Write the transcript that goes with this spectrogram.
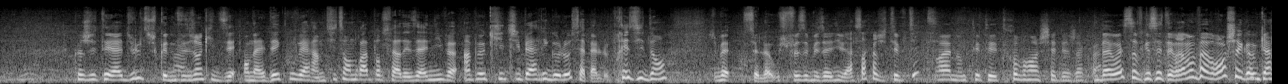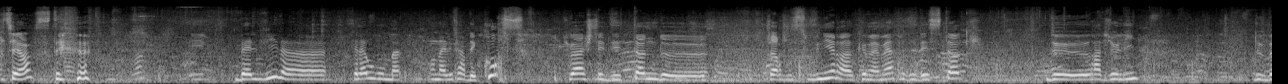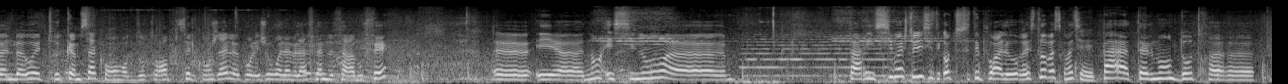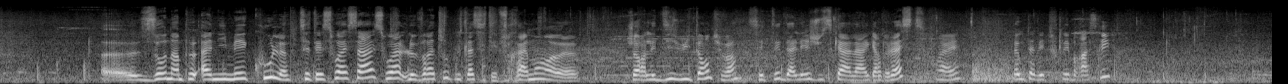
Quand j'étais adulte, je connaissais des gens qui disaient on a découvert un petit endroit pour se faire des annives un peu kitsch, hyper rigolo, ça s'appelle le président. Bah, c'est là où je faisais mes anniversaires quand j'étais petite. Ouais, donc t'étais trop branchée déjà. Quoi. Bah ouais, sauf que c'était vraiment pas branché comme quartier. hein. C'était Belleville, euh, c'est là où on, allait faire des courses. Tu vois, acheter des tonnes de. Genre, j'ai souvenir que ma mère faisait des stocks de raviolis, de banbao et de trucs comme ça dont on remplissait le congèle pour les jours où elle avait la flemme de faire à bouffer. Euh, et euh, non, et sinon. Euh, par ici, ouais, je te dis, c'était quand c'était pour aller au resto parce qu'en fait, il n'y avait pas tellement d'autres euh, euh, zones un peu animées, cool. C'était soit ça, soit le vrai truc où là, c'était vraiment euh, genre les 18 ans, tu vois. C'était d'aller jusqu'à la gare de l'Est, Ouais. là où tu avais toutes les brasseries.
